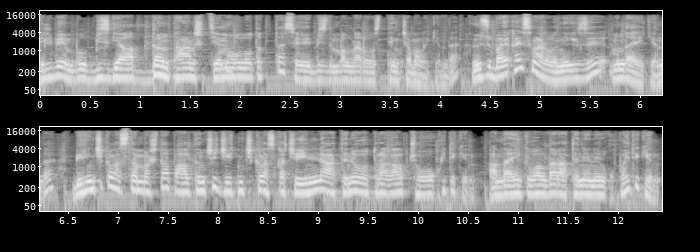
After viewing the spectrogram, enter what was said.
билбейм бул бизге абдан тааныш тема болуп атат да. Себеби биздин балдарыбыз тең чамал экен да. Өзү байкайсыңарбы негизи? Мындай экен да. Биринчи класстан баштап алтынчы жетинчи класска чейин эле ата эне отура калып чогуу окуйт экен. Андан кийинки балдар ата энени укпайт экен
